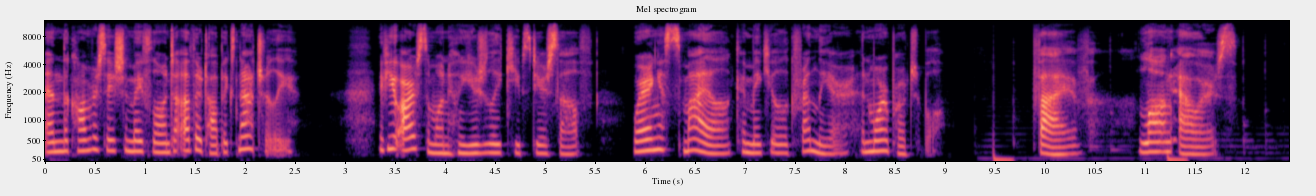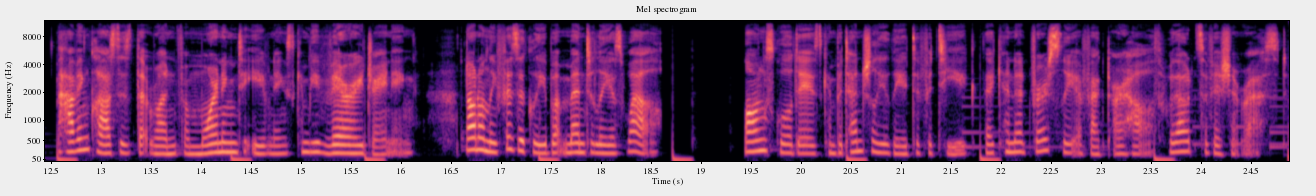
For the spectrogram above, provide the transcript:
and the conversation may flow into other topics naturally. If you are someone who usually keeps to yourself, wearing a smile can make you look friendlier and more approachable. Five, long hours. Having classes that run from morning to evenings can be very draining, not only physically, but mentally as well. Long school days can potentially lead to fatigue that can adversely affect our health without sufficient rest.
